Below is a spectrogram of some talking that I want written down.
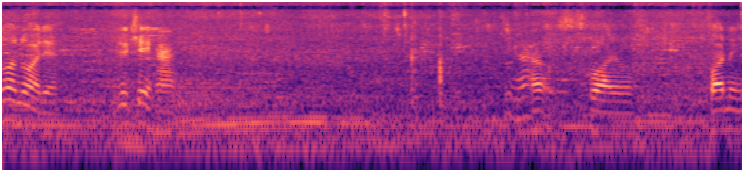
นัวๆเด้อยูเคหางหาฟอย ฟอหนึ่ง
